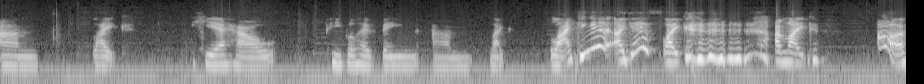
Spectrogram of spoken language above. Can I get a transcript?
um, like hear how people have been um, like liking it. I guess like I'm like, oh,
